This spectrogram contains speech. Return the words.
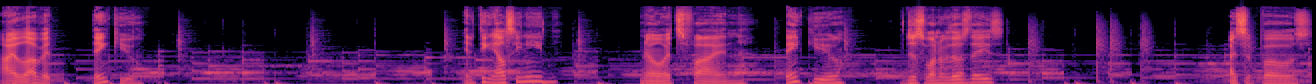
I love it. Thank you. Anything else you need? No, it's fine. Thank you. Just one of those days? I suppose.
